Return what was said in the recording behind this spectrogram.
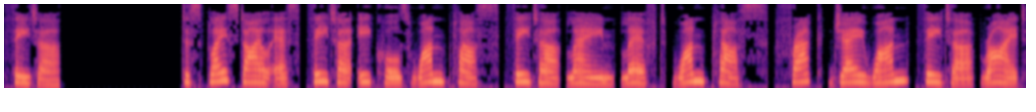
theta display style s theta equals 1 plus theta lane left 1 plus frac j1 theta right.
